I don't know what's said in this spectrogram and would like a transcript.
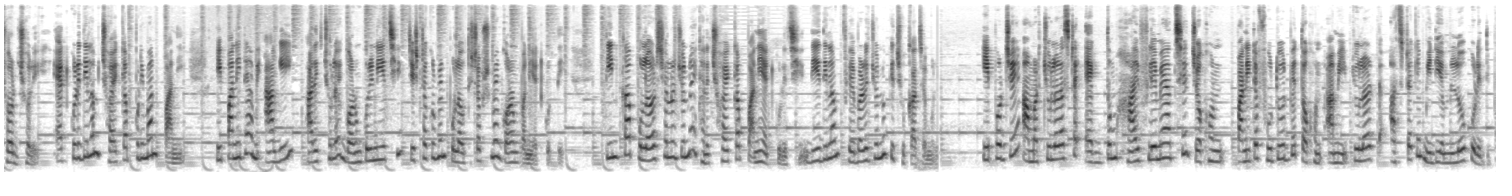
ঝরঝরে। অ্যাড করে দিলাম ছয় কাপ পরিমাণ পানি। এই পানিটা আমি আগেই আরেক চুলায় গরম করে নিয়েছি। চেষ্টা করবেন পোলাওতে সবসময় গরম পানি অ্যাড করতে। তিন কাপ পোলাওয়ের চালের জন্য এখানে ছয় কাপ পানি অ্যাড করেছি। দিয়ে দিলাম ফ্লেভারের জন্য কিছু কাঁচামরিচ। এ পর্যায়ে আমার চুলার আঁচটা একদম হাই ফ্লেমে আছে। যখন পানিটা ফুটে উঠবে তখন আমি চুলার আঁচটাকে মিডিয়াম লো করে দিব।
